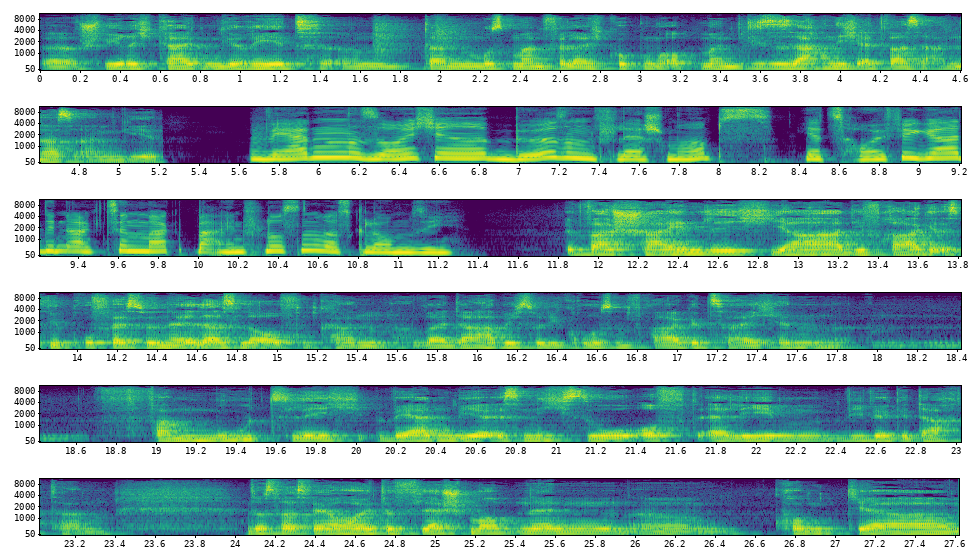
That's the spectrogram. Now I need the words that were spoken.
äh, Schwierigkeiten gerät, ähm, dann muss man vielleicht gucken, ob man diese Sachen nicht etwas anders angeht. Werden solche Börsenflashmobs jetzt häufiger den Aktienmarkt beeinflussen? Was glauben Sie? Wahrscheinlich ja. Die Frage ist, wie professionell das laufen kann, weil da habe ich so die großen Fragezeichen. Vermutlich werden wir es nicht so oft erleben, wie wir gedacht haben. Das, was wir heute Flashmob nennen, äh, kommt ja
